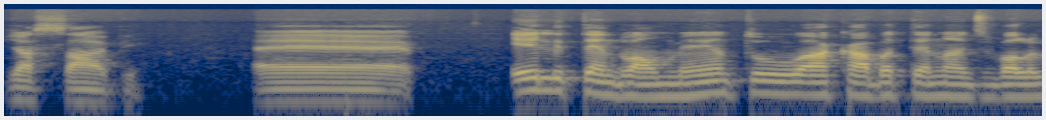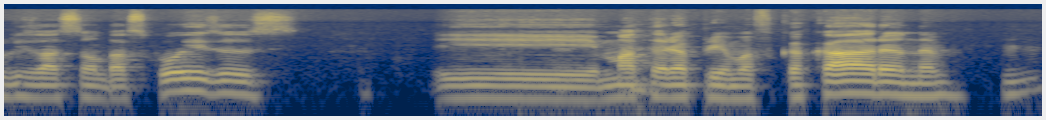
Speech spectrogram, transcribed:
já sabe. É, Ele tendo aumento, acaba tendo a desvalorização das coisas e matéria-prima fica cara, né? Uhum.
